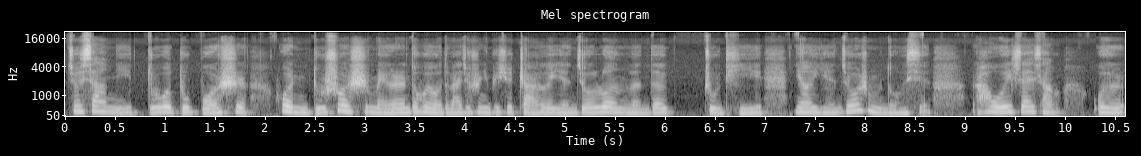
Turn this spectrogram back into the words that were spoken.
就像你如果读博士或者你读硕士，每个人都会有的吧，就是你必须找一个研究论文的。主题你要研究什么东西？然后我一直在想，我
